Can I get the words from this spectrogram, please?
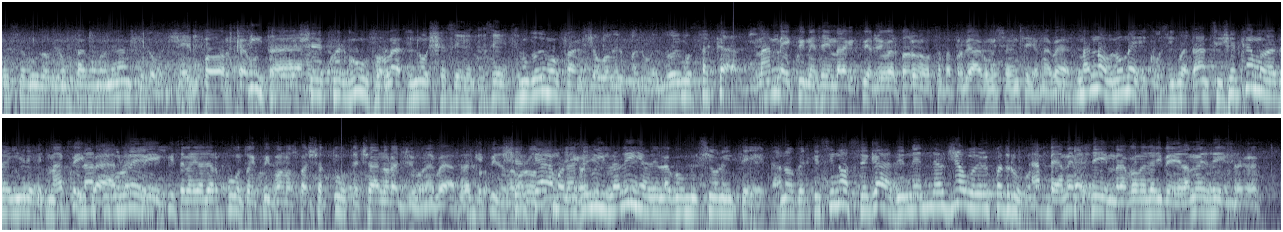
Ho saputo che non pagano neanche 12. E porca Sì, puttana. c'è quel gufo là, si non ci sente, senti, non dovremmo fare il gioco del padrone, dovremmo staccarvi. Ma a me qui mi sembra che qui a giocare il padrone sta per proprio la commissione interna, guarda. Ma no, non è così, guarda, anzi cerchiamo da tagliare. Ma qui, guarda, qui, qui siamo arrivati al punto che qui fanno sfasciare tutto e c'hanno ragione, guarda, perché qui sono Cerchiamo tutti seguire la linea della commissione interna, no? Perché sennò se cade nel, nel gioco del padrone. Vabbè, a me mi sembra, come ti ripeto, a me sembra che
